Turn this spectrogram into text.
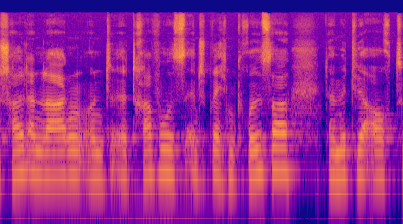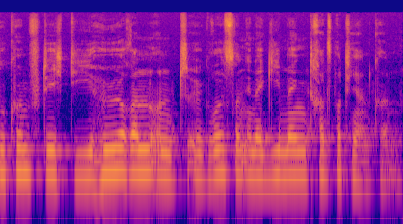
Schaltanlagen und Trafos entsprechend größer, damit wir auch zukünftig die höheren und größeren Energiemengen transportieren können können.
